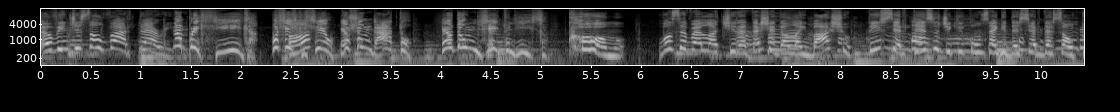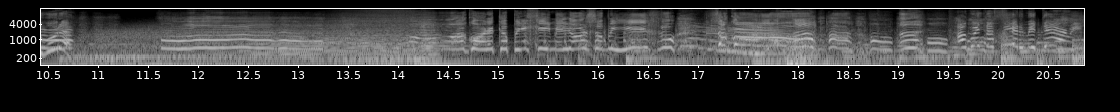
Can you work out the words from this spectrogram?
Eu vim te salvar, Terry. Não precisa. Você Hã? esqueceu? Eu sou um gato. Eu dou um jeito nisso. Como? Você vai latir até chegar lá embaixo? Tem certeza de que consegue descer dessa altura? Ah, Agora que eu pensei melhor sobre isso... Socorro! Ah, aguenta firme, Terry!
